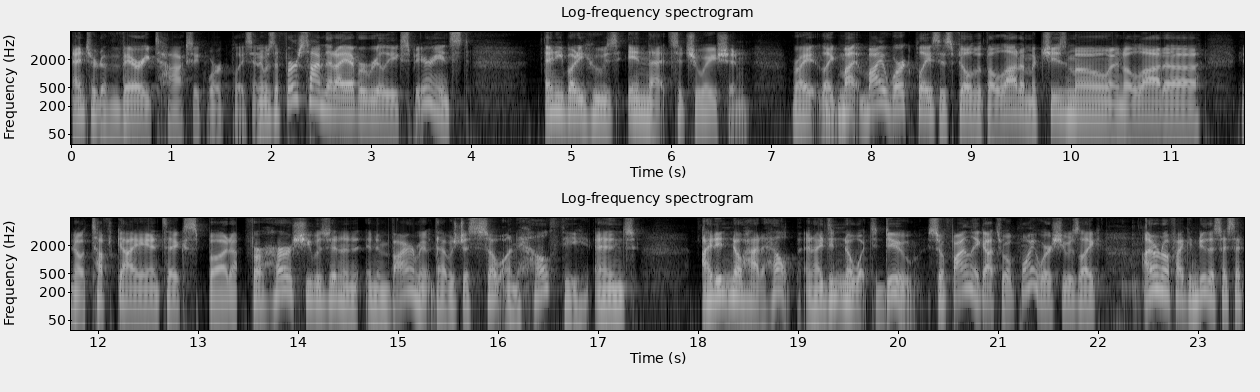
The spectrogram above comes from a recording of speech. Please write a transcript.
entered a very toxic workplace, and it was the first time that I ever really experienced anybody who's in that situation, right? Like my my workplace is filled with a lot of machismo and a lot of you know tough guy antics, but uh, for her, she was in an, an environment that was just so unhealthy and. I didn't know how to help and I didn't know what to do. So finally, it got to a point where she was like, I don't know if I can do this. I said,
